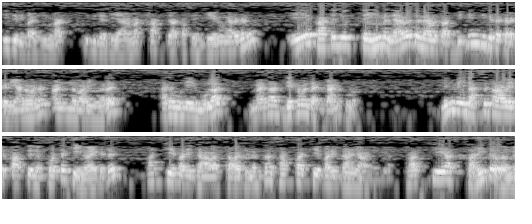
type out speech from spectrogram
ඉදිරිපැදීමක් ඉදිරියට යාමක් ශක්තියක් වශයෙන් තේරුම් අරගෙන ඒ කටයුත්තෙහිම නැවත නැවතත් දිගින් දිගට කරගෙන යනවනම් අන්න වරින් වර අරමුණේ මුලත් මැදත් දෙකම දැක ගන්න පුළුවන්. මෙන්න මේ දක්ෂතාවයටපත් වෙනකොට කියනවා ඒකට පච්චේ පරිධාවස්ථාව නැත්නම් සප්පච්චේ පරිධා ඥානය කියලා. ප්‍රත්‍යයක් සහිතවම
